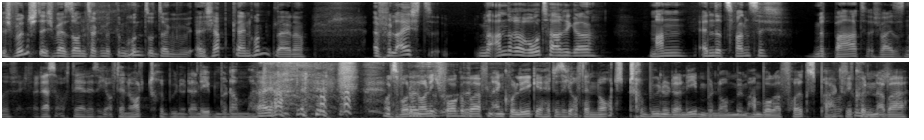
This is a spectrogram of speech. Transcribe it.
Ich wünschte, ich wäre Sonntag mit einem Hund unterwegs. Ich habe keinen Hund leider. Äh, vielleicht ein anderer rothaariger Mann, Ende 20, mit Bart, ich weiß es nicht. Vielleicht war das auch der, der sich auf der Nordtribüne daneben benommen hat. Ja, ja. Uns wurde Das neulich vorgeworfen, ein Kollege hätte sich auf der Nordtribüne daneben benommen im Hamburger Volkspark. Wir können aber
